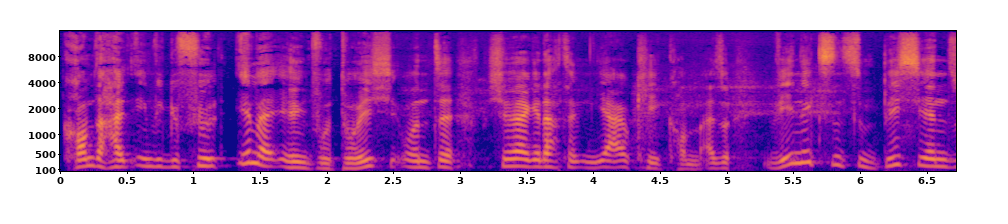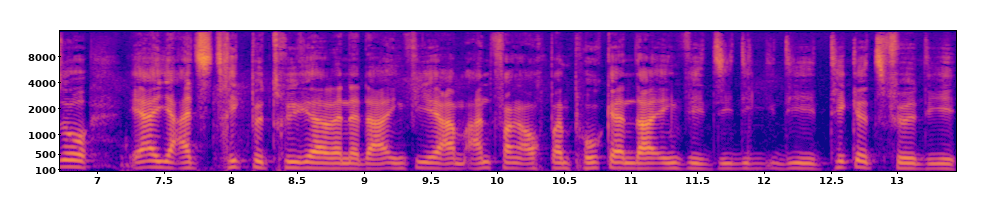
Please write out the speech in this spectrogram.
kommt er halt irgendwie gefühlt immer irgendwo durch. Und äh, ich habe mir gedacht, ja, okay, komm, also wenigstens ein bisschen so, ja, ja, als Trickbetrüger, wenn er da irgendwie am Anfang auch beim Pokern da irgendwie die, die, die Tickets für die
